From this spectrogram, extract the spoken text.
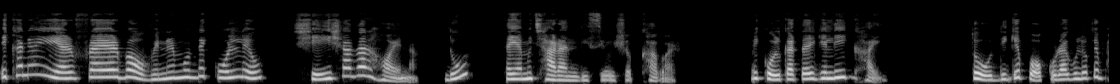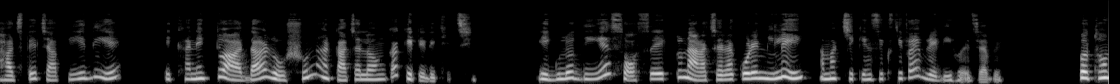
এখানে ওই এয়ার ফ্রায়ার বা ওভেনের মধ্যে করলেও সেই স্বাদ আর হয় না। দূর, তাই আমি ছাড়ান দিছি ওইসব খাবার। ওই কলকাতায় গেলেই খাই। তো ওদিকে পকোড়াগুলোকে ভাজতে চাপিয়ে দিয়ে এখানে একটু আদা, রসুন আর কাঁচা লঙ্কা কেটে রেখেছি। এগুলো দিয়ে সসে একটু নাড়াচাড়া করে নিলেই আমার চিকেন সিক্সটি ফাইভ রেডি হয়ে যাবে। প্রথম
